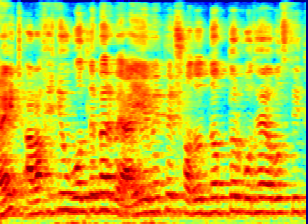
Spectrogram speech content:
রাইট আমাকে কেউ বলতে পারবে? আইএমএফ এর সদর দপ্তর কোথায় অবস্থিত?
